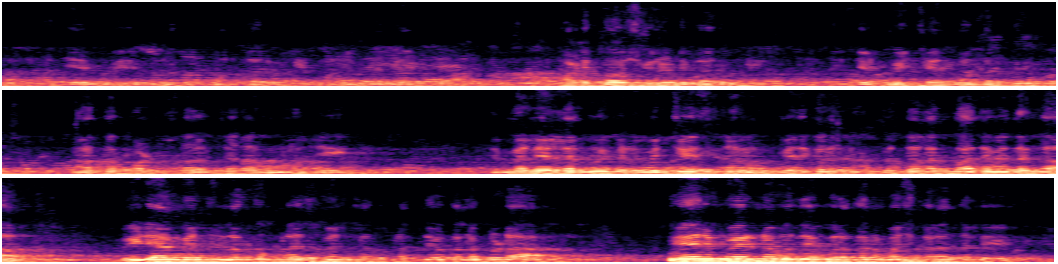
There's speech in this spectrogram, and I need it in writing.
మాజీ కుమార్ గారికి మా ఎమ్మెల్యే పాడి కౌశిక్ రెడ్డి గారికి జడ్పీ చైర్మన్ గారికి నాతో పాటు సహచర మాజీ ఎమ్మెల్యేలకు ఇక్కడ విచ్చేసిన వేదికల పెద్దలకు అదేవిధంగా మీడియా మిత్రులకు ప్రెస్ మిత్రులకు ప్రతి ఒక్కరు కూడా పేరు పేరున ఉదయపూర్వక నమస్కారాలు తెలియజేస్తున్నాను.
